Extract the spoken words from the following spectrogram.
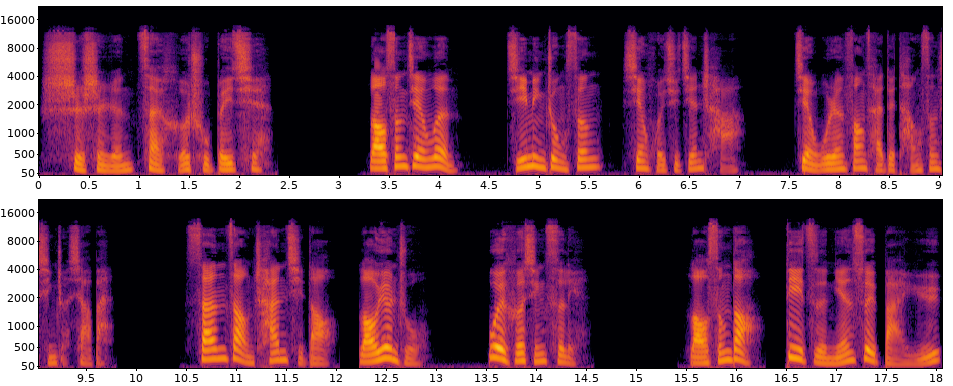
是甚人在何处悲切？”老僧见问，即命众僧先回去监察，见无人，方才对唐僧行者下拜。三藏搀起道：“老院主，为何行此礼？”老僧道：“弟子年岁百余，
